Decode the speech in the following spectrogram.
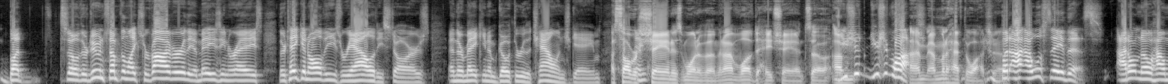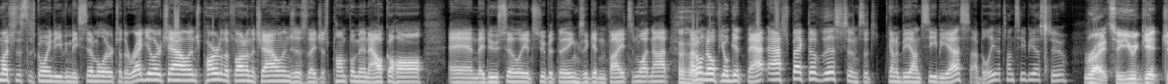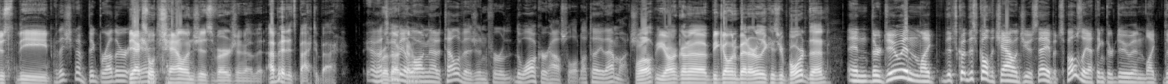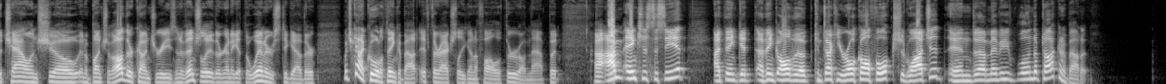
but so they're doing something like Survivor, The Amazing Race. They're taking all these reality stars and they're making them go through the challenge game. I saw where And- Shan is one of them, and I love to hate Shan. So I'm, you should you should watch. I'm, I'm gonna have to watch it. But I, I will say this. I don't know how much this is going to even be similar to the regular challenge. Part of the fun of the challenge is they just pump them in alcohol and they do silly and stupid things and get in fights and whatnot. Uh-huh. I don't know if you'll get that aspect of this since it's going to be on CBS. I believe it's on CBS too. right. So you would get just the Are they just going to have Big Brother? the actual challenges version of it. I bet it's back to back. Yeah, that's going to be a long night of television for the Walker household. I'll tell you that much. Well, you aren't gonna be going to bed early because you're bored then. And they're doing like this. This is called the Challenge USA, but supposedly I think they're doing like the challenge show in a bunch of other countries, and eventually they're going to get the winners together, which kind of cool to think about if they're actually going to follow through on that. But uh, I'm anxious to see it. I think it. I think all the Kentucky roll call folks should watch it, and uh, maybe we'll end up talking about it.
